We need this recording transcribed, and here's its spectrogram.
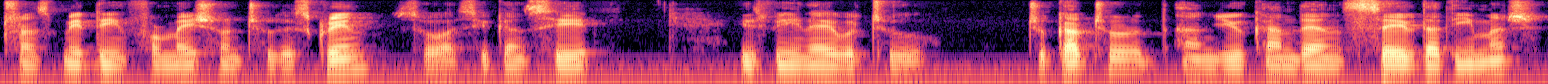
transmit the information to the screen. So as you can see it's being able to to capture and you can then save that image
